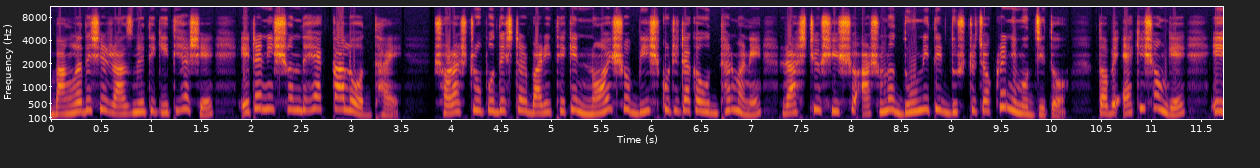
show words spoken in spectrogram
বাংলাদেশের রাজনৈতিক ইতিহাসে এটা নিঃসন্দেহে এক কালো অধ্যায়। স্বরাষ্ট্র উপদেষ্টার বাড়ি থেকে নয়শো বিশ কোটি টাকা উদ্ধার মানে রাষ্ট্রীয় শীর্ষ আসনও দুর্নীতির দুষ্টচক্রে নিমজ্জিত। তবে একই সঙ্গে এই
